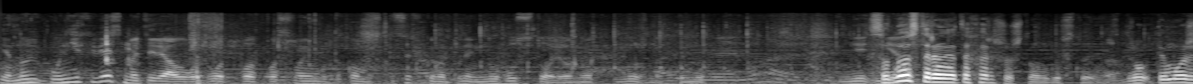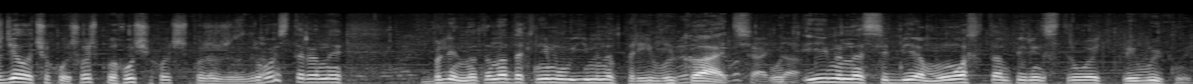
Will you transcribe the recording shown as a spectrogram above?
Не, ну у них весь материал вот, вот по, по своему такому специфику, блин, ну густой, он вот нужно к нему. Не- С одной стороны, это хорошо, что он густой. С друг- Ты можешь делать, что хочешь. Хочешь погуще, хочешь пожиже. С другой стороны, блин, ну это надо к нему именно привыкать. привыкать, вот да. именно себе мозг там перестроить, привыкнуть.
